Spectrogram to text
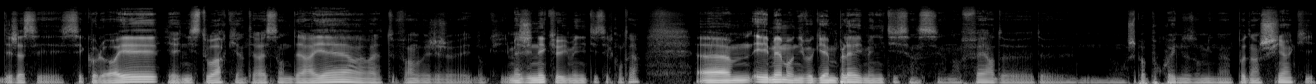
déjà c'est, coloré, il y a une histoire qui est intéressante derrière. euh, Voilà, enfin, je, donc imaginez que Humanity c'est le contraire. Euh, et même au niveau gameplay, Humanity c'est un, un enfer de, de, je sais pas pourquoi ils nous ont mis un peu d'un chien qui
